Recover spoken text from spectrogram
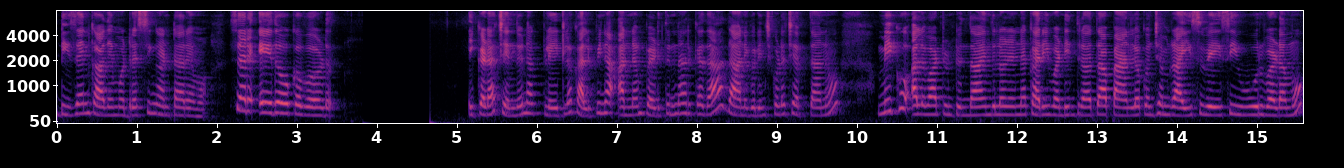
డిజైన్ కాదేమో డ్రెస్సింగ్ అంటారేమో. సరే ఏదో ఒక వర్డ్. ఇక్కడ చందు నాకు ప్లేట్లో కలిపిన అన్నం పెడుతున్నారు కదా దాని గురించి కూడా చెప్తాను. మీకు అలవాటు ఉంటుందా? ఇందులో నిన్న కర్రీ వండిన తర్వాత ఆ ప్యాన్లో కొంచెం రైస్ వేసి ఊరవడము.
